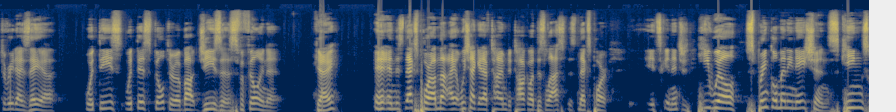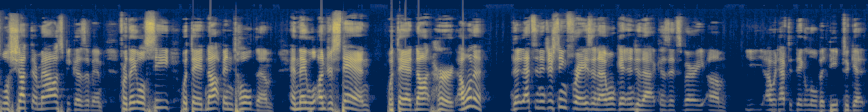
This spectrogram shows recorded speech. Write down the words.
to read Isaiah with these, with this filter about Jesus fulfilling it. Okay? And, and this next part, I'm not, I wish I could have time to talk about this last, this next part. It's an interest. He will sprinkle many nations. Kings will shut their mouths because of him, for they will see what they had not been told them, and they will understand what they had not heard. I want to, that's an interesting phrase, and I won't get into that because it's very, um, I would have to dig a little bit deep to get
